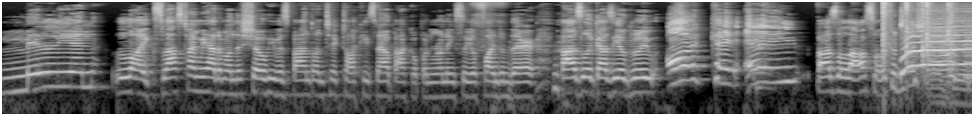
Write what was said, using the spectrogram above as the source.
million likes. Last time we had him on the show, he was banned on TikTok. He's now back up and running, so you'll find him there. Basel Gazioglu, aka Basel Laughs. Welcome to the show.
